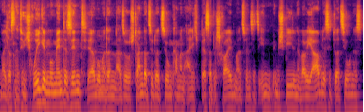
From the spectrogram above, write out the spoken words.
Weil das natürlich ruhige Momente sind, ja, wo man dann, also Standardsituationen kann man eigentlich besser beschreiben, als wenn es jetzt in, im Spiel eine variable Situation ist,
